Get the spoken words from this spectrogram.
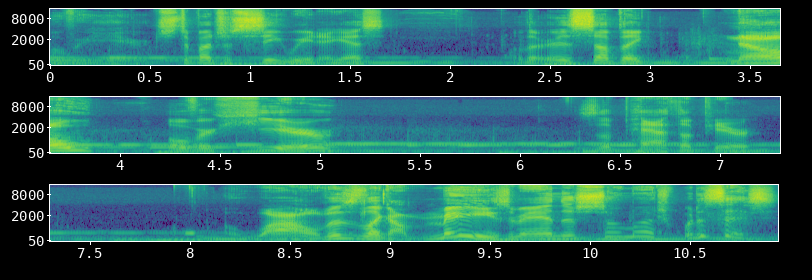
over here? Just a bunch of seaweed, I guess. Well, there is something. No! Over here. There's a path up here. Oh, wow, this is like a maze, man. There's so much. What is this?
